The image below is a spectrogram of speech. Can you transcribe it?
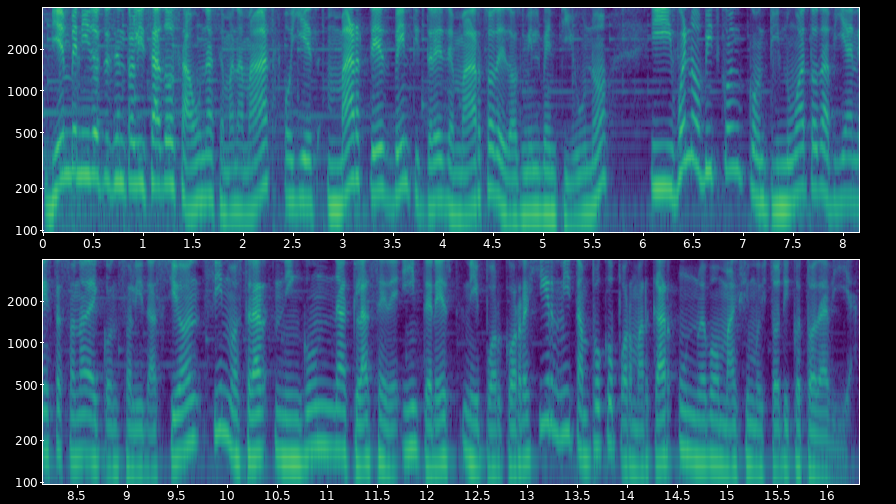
Bienvenidos descentralizados a una semana más, hoy es martes 23 de marzo de 2021 y bueno, Bitcoin continúa todavía en esta zona de consolidación sin mostrar ninguna clase de interés ni por corregir ni tampoco por marcar un nuevo máximo histórico todavía.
